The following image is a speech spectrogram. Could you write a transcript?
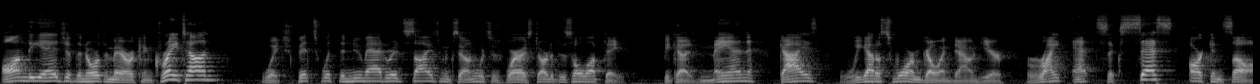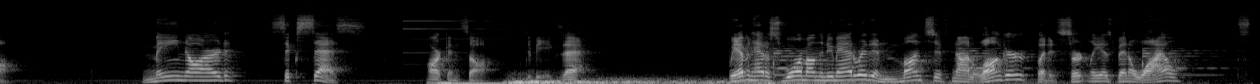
on the edge of the North American Craton, which fits with the New Madrid seismic zone, which is where I started this whole update. Because, man, guys, we got a swarm going down here right at Success, Arkansas. Maynard Success, Arkansas, to be exact. We haven't had a swarm on the New Madrid in months, if not longer, but it certainly has been a while. It's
